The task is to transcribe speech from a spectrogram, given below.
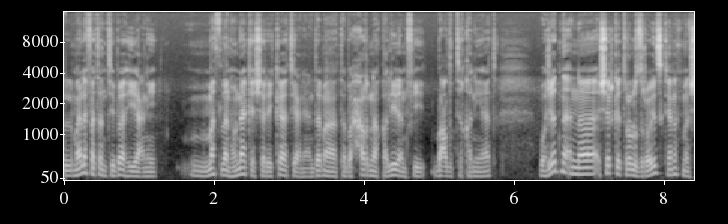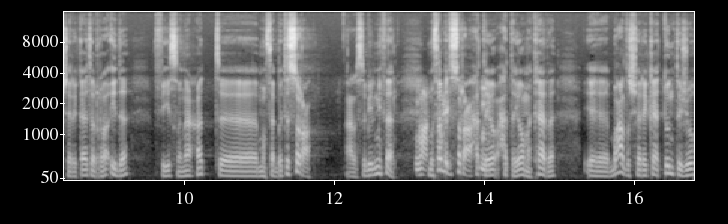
ما لفت انتباهي يعني مثلا هناك شركات يعني عندما تبحرنا قليلا في بعض التقنيات وجدنا أن شركة رولز رويس كانت من الشركات الرائدة في صناعة آه، مثبت السرعة على سبيل المثال. نعم، مثبت. السرعة حتى حتى يومك هذا آه، بعض الشركات تنتجه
